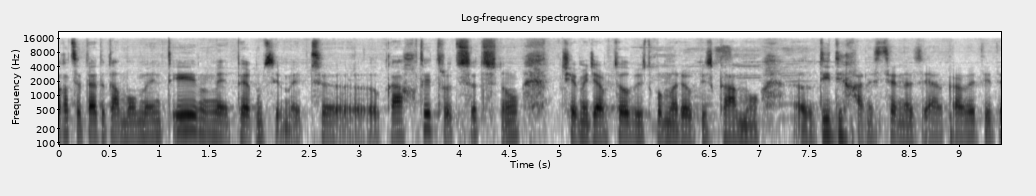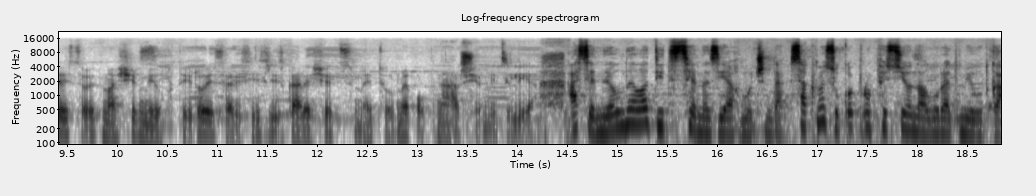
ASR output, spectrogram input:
რაღაცა დადგა მომენტი, მე ფეგმსიმეთ გახდით, როდესაც ნუ ჩემი ჯანმრთელობის მდგომარეობის გამო დიდი ხანი სცენაზე არ გავედი და ისწორედ მაშინ მივხვდი, რომ ეს არის ის, რის გარეშეც მე თურმე ყოფნა არ შემიძლია. ასე ნელ-ნელა დიდ სცენაზე აღმოჩნდა. საქმეს უკვე პროფესიონალურად მიუდგა.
